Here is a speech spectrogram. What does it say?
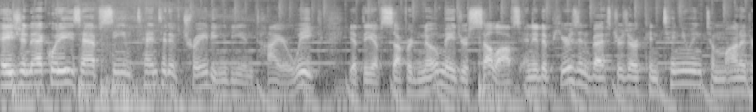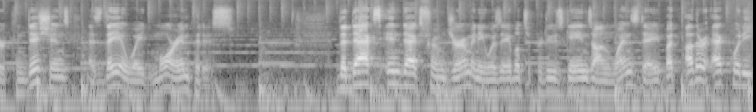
Asian equities have seen tentative trading the entire week, yet they have suffered no major sell offs, and it appears investors are continuing to monitor conditions as they await more impetus. The DAX index from Germany was able to produce gains on Wednesday, but other equity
